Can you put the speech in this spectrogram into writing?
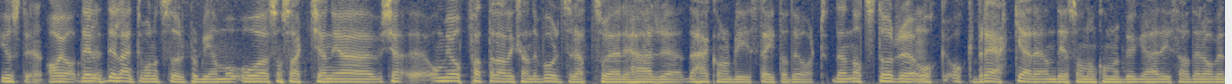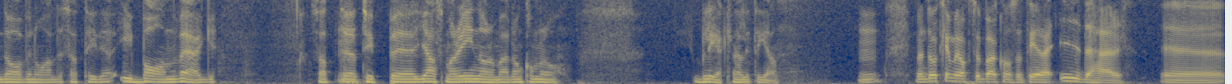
Just det. Ja, ja, det, det lär inte vara något större problem. Och, och som sagt, känner jag, känner, om jag uppfattar Alexander Wurz rätt så är det här, det här kommer att bli state of the art. Det är något större mm. och, och vräkare än det som de kommer att bygga här i Saudiarabien. Det har vi nog aldrig sett tidigare. I banväg. Så att mm. typ eh, Jazz Marine och de här, de kommer att blekna lite grann. Mm. Men då kan man också bara konstatera i det här eh,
